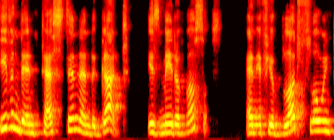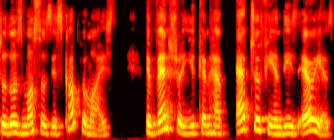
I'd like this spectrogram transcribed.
even the intestine and the gut is made of muscles. And if your blood flowing to those muscles is compromised, eventually you can have atrophy in these areas.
